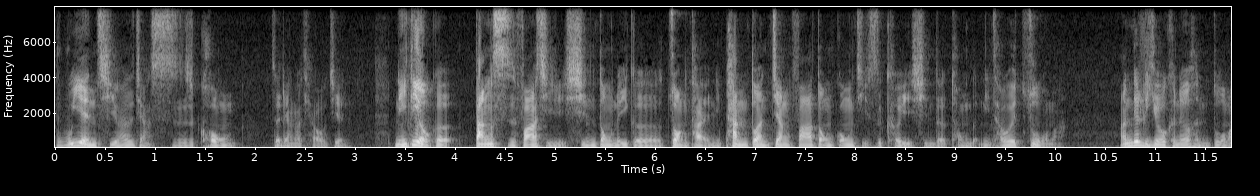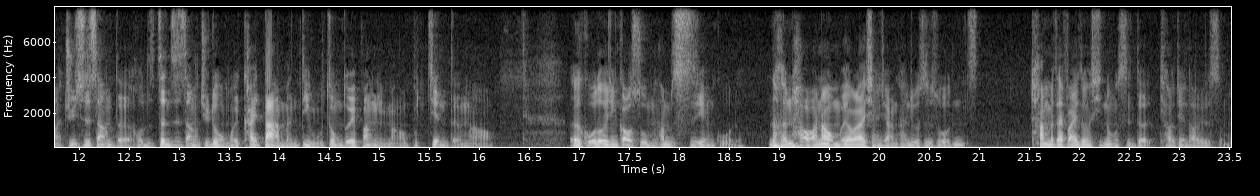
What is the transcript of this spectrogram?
不厌其烦是讲时空这两个条件，你一定有个当时发起行动的一个状态，你判断这样发动攻击是可以行得通的，你才会做嘛。啊，你的理由可能有很多嘛，军事上的或者政治上，觉得我们会开大门，第五纵队帮你忙，不见得嘛哦。俄国都已经告诉我们，他们试验过了，那很好啊。那我们要不要来想想看，就是说，他们在发起这种行动时的条件到底是什么？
